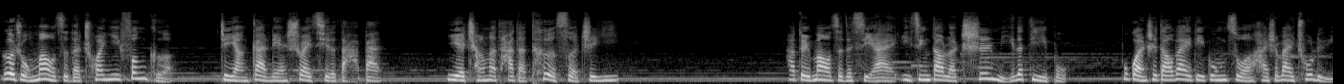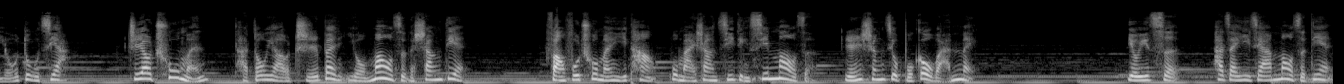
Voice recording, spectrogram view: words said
各种帽子的穿衣风格，这样干练帅气的打扮，也成了她的特色之一。他对帽子的喜爱已经到了痴迷的地步，不管是到外地工作还是外出旅游度假。只要出门，他都要直奔有帽子的商店，仿佛出门一趟不买上几顶新帽子，人生就不够完美。有一次，他在一家帽子店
